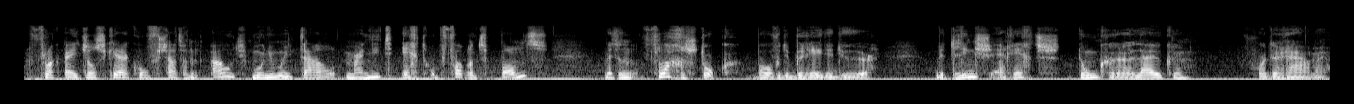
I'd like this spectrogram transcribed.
vlakbij Janskerkhof... staat een oud monumentaal, maar niet echt opvallend pand... met een vlaggenstok boven de brede deur. Met links en rechts donkere luiken voor de ramen.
